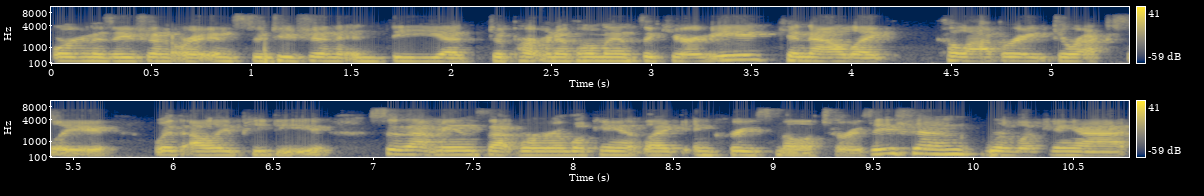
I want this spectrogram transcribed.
organization or institution in the uh, Department of Homeland Security can now like collaborate directly with LAPD. So that means that we're looking at like increased militarization. We're looking at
